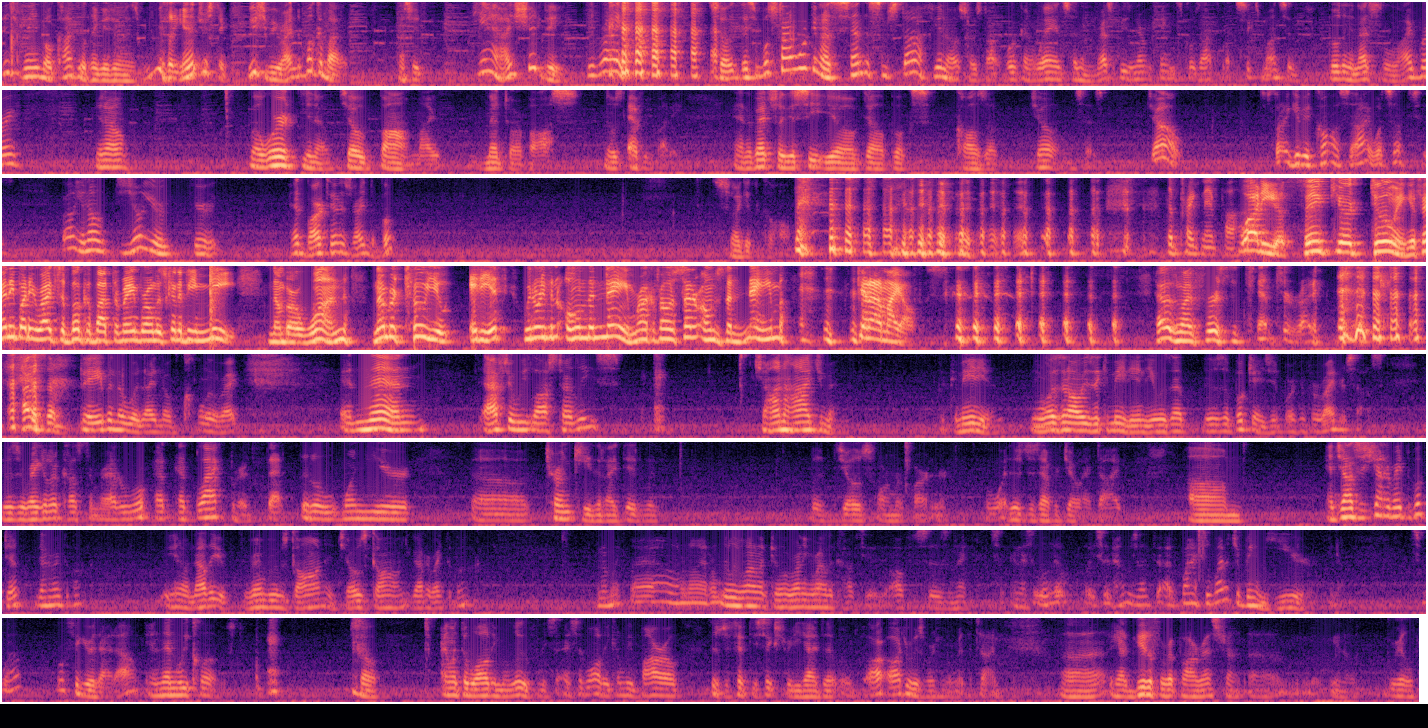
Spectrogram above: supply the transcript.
this rainbow cocktail thing you're doing is really interesting. You should be writing a book about it. I said, yeah, I should be. You're right. so they said, well, start working on. Send us some stuff, you know. So I start working away and sending recipes and everything. This goes on for like six months and building a nice little library, you know. Well, we're, you know, Joe Baum, my mentor boss, knows everybody. And eventually the CEO of Dell Books calls up Joe and says, Joe, just thought I'd give you a call. I said, "Hi, what's up?" He said, "Well, you know, did you know your your head bartender's writing the book?" So I get the call. the pregnant pause. What do you think you're doing? If anybody writes a book about the Rainbow it's going to be me. Number one. Number two, you idiot. We don't even own the name. Rockefeller Center owns the name. Get out of my office. that was my first attempt at writing. I was a babe in the woods. I had no clue, right? And then, after we lost our lease, John Hodgman, the comedian, he wasn't always a comedian. He was a he was a book agent working for Writers House. He was a regular customer at a, at, at Blackbird, that little one year uh, turnkey that I did with with Joe's former partner. This just after Joe had died. Um, and John says, "You got to write the book, Deb. You got to write the book. You know, now that your the room room's gone and Joe's gone, you got to write the book." And I'm like, well, I don't know. I don't really want to go running around the cocktail offices. And I, and I said, well, I said, how would you like to? I said, why don't you bring him here? You know, I said, well, we'll figure that out. And then we closed. so I went to Wally Maloof and he said, I said, Wally, can we borrow? This was 56th Street. He had, uh, Audrey was working him at the time. Uh, he had a beautiful bar restaurant, uh, you know, grill.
